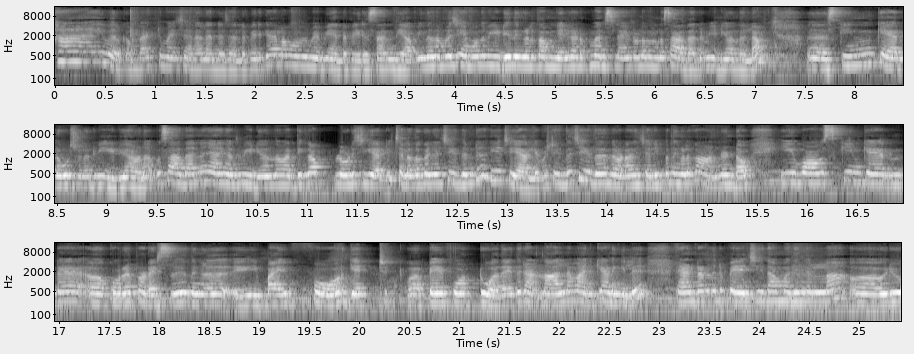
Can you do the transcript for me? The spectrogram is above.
Hi welcome back to my channel എന്റെ ചാനൽ പേര് കേരള മോമി ബേബി എന്റെ പേര് സന്ധ്യ. ഇന്ന് നമ്മൾ ചെയ്യാൻ പോകുന്ന വീഡിയോ നിങ്ങൾ തമ്മിൽ കണ്ടപ്പോൾ മനസ്സിലായിട്ടുള്ള നമ്മുടെ സാധാരണ വീഡിയോ ഒന്നല്ല. സ്കിൻ കെയറിനെ കുറിച്ചുള്ള ഒരു വീഡിയോ ആണ്. അപ്പൊ സാധാരണ ഞാൻ ഇങ്ങനത്തെ വീഡിയോ ഒന്നും അധികം അപ്ലോഡ് ചെയ്യാറില്ല. ചിലതൊക്കെ ഞാൻ ചെയ്തിട്ടുണ്ട് അധികം ചെയ്യാറില്ല. പക്ഷെ ഇത് ചെയ്തത് എന്താണെന്ന് വെച്ചാൽ ഇപ്പൊ നിങ്ങൾ കാണുന്നുണ്ടോ? ഈ വാവ് സ്കിൻ കെയറിന്റെ കുറെ പ്രൊഡക്ട്സ് നിങ്ങൾ buy four get pay for two അതായത് നാലെണ്ണം വാങ്ങിക്കുകയാണെങ്കിൽ രണ്ടെണ്ണത്തിന് പേ ചെയ്താൽ മതി എന്നുള്ള ഒരു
